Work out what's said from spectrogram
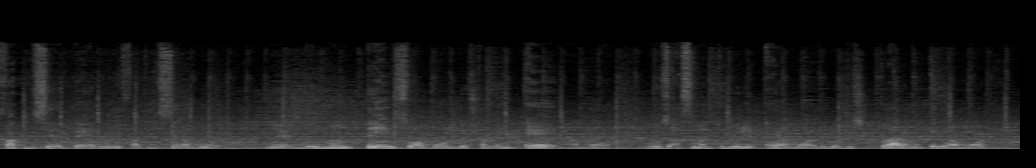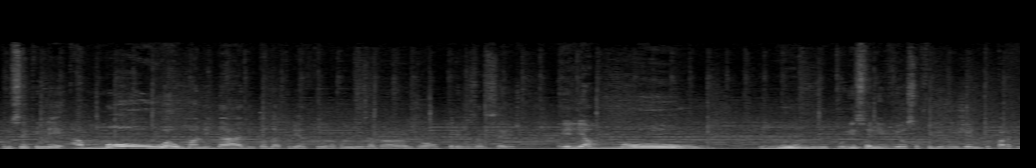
fato de ser eterno e o fato de ser amor. Né? Deus não tem só amor, Deus também é amor. Deus, acima de tudo, Ele é amor. A Bíblia diz claramente que Ele é amor. Por isso é que Ele amou a humanidade, toda a criatura, como diz a palavra João 3,16. Ele amou o mundo e por isso Ele enviou seu Filho unigênito para que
